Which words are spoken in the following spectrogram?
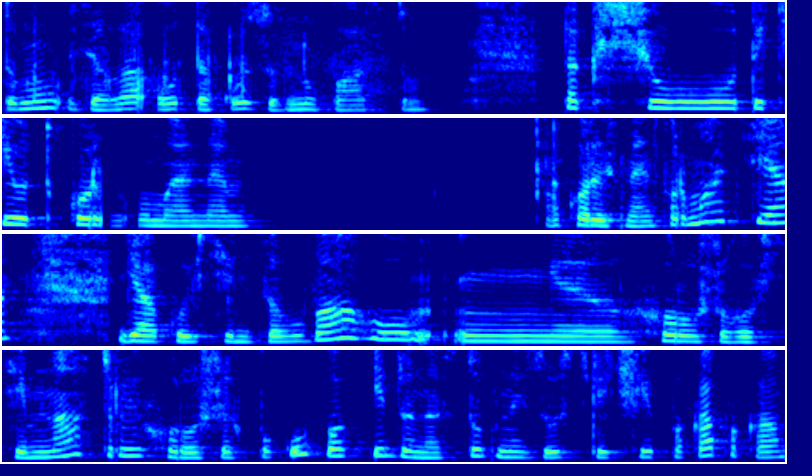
тому взяла от таку зубну пасту. Так що такі от кори у мене корисна інформація. Дякую всім за увагу. Е, Хорошого всім настрою, хороших покупок і до наступної зустрічі. Пока-пока.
